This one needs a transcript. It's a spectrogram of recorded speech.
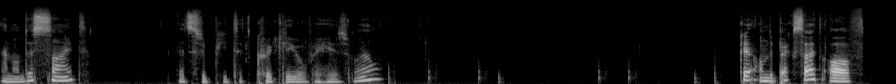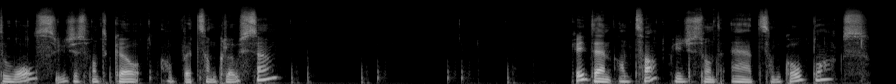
and on this side. Let's repeat it quickly over here as well. Okay, on the back side of the walls, you just want to go up with some glowstone. Okay, then on top, you just want to add some gold blocks.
